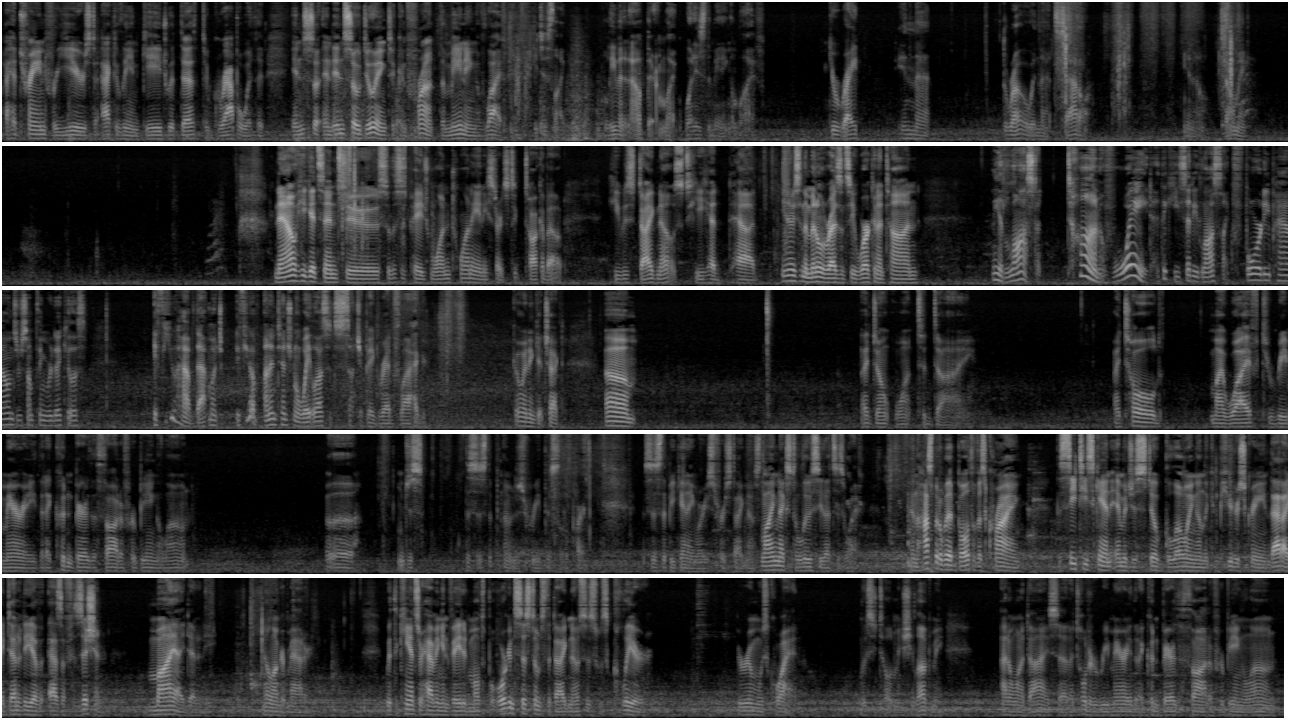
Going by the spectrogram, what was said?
I had trained for years to actively engage with death, to grapple with it, in so, and in so doing, to confront the meaning of life. He just like leaving it out there. I'm like, what is the meaning of life? You're right in that throw, in that saddle. You know, tell me. Now he gets into, so this is page 120, and he starts to talk about he was diagnosed. He had had, you know, he's in the middle of residency, working a ton. And he had lost a ton of weight. I think he said he lost like 40 pounds or something ridiculous. if you have that much, if you have unintentional weight loss, it's such a big red flag. Go in and get checked. Um, I don't want to die. I told my wife to remarry that I couldn't bear the thought of her being alone. Ugh. I'm just, this is the, I'm just read this little part. This is the beginning where he's first diagnosed. Lying next to Lucy, that's his wife. In the hospital bed, both of us crying. The CT scan image is still glowing on the computer screen. That identity of, as a physician, my identity, no longer mattered. With the cancer having invaded multiple organ systems, the diagnosis was clear. The room was quiet. Lucy told me she loved me. I don't want to die, I said. I told her to remarry, that I couldn't bear the thought of her being alone.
